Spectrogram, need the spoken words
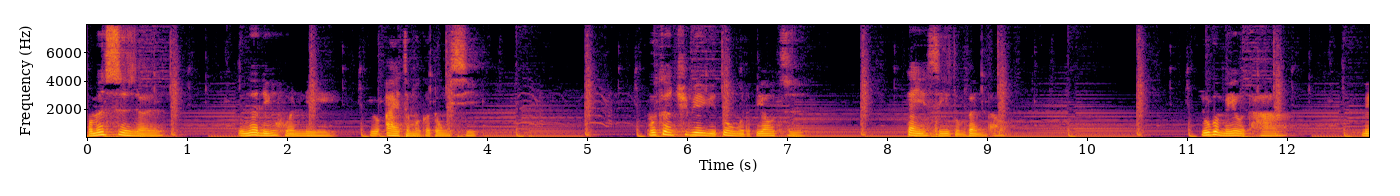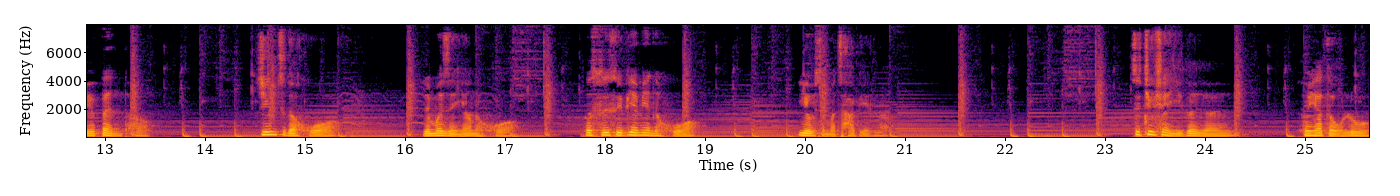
我们是人，人的灵魂里有爱这么个东西，不算区别于动物的标志，但也是一种奔头。如果没有它，没有奔头，精致的活，人模人样的活，和随随便便的活，又有什么差别呢？这就像一个人从小走路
